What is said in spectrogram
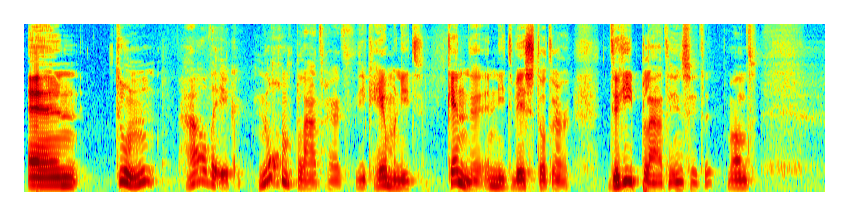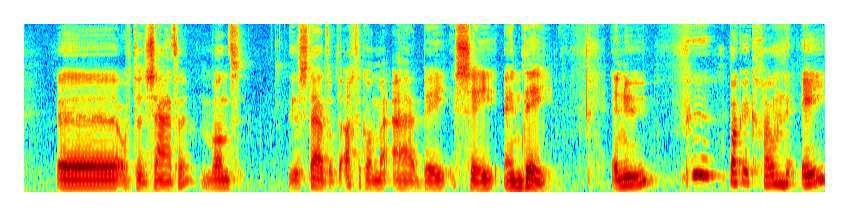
En toen haalde ik nog een plaat eruit die ik helemaal niet kende en niet wist dat er drie platen in zitten. Want, uh, of er zaten, want er staat op de achterkant maar A, B, C en D. En nu pak ik gewoon E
